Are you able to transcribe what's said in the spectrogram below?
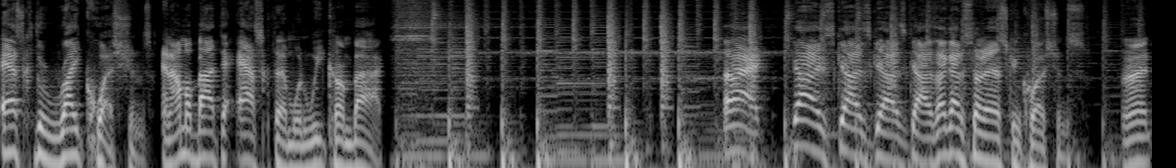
Ask the right questions. And I'm about to ask them when we come back. All right, guys, guys, guys, guys, I got to start asking questions. All right.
